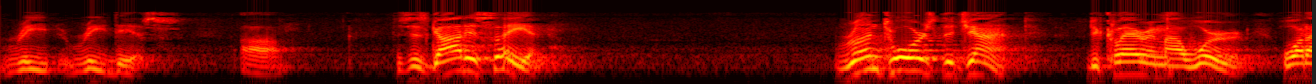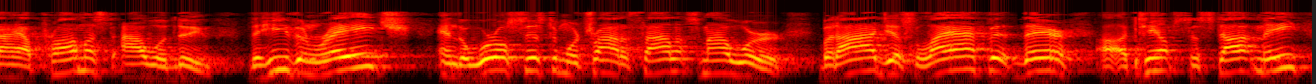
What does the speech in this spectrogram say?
read read this. Uh, it says, God is saying, run towards the giant, declaring my word. What I have promised I will do. The heathen rage and the world system will try to silence my word. But I just laugh at their uh, attempts to stop me.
